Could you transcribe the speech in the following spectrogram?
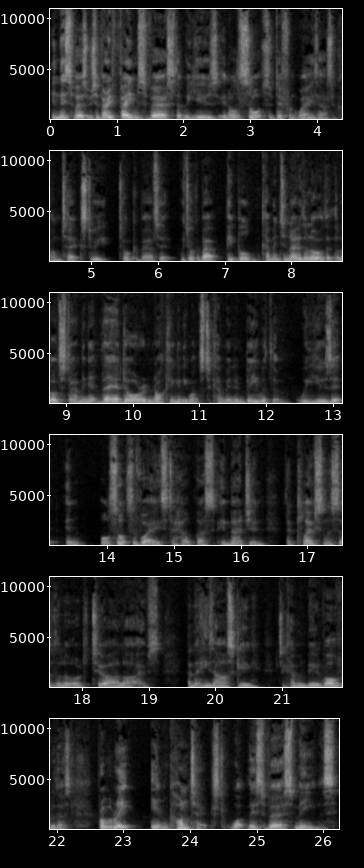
in this verse, which is a very famous verse that we use in all sorts of different ways out of context, we talk about it. We talk about people coming to know the Lord, that the Lord's standing at their door and knocking, and he wants to come in and be with them. We use it in all sorts of ways to help us imagine the closeness of the Lord to our lives and that he's asking to come and be involved with us. Probably in context, what this verse means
